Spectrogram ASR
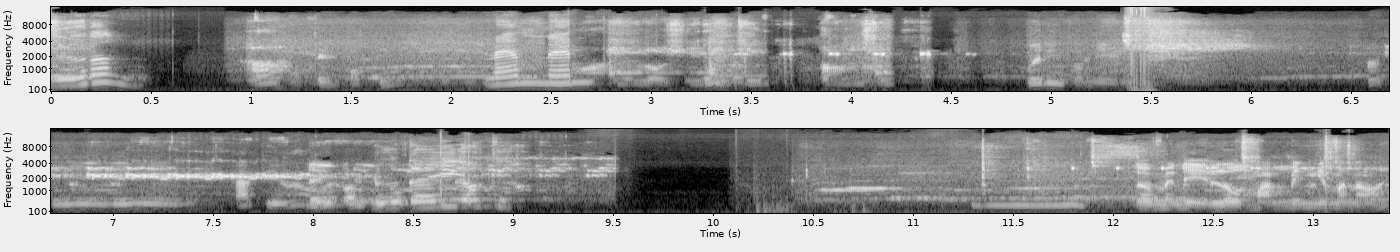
Dương. Hả? Tiếng tắt tiếng Nem nem waiting for me để con đưa đây ok. Rồi mày để lộ mặt bên kia mà nói.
